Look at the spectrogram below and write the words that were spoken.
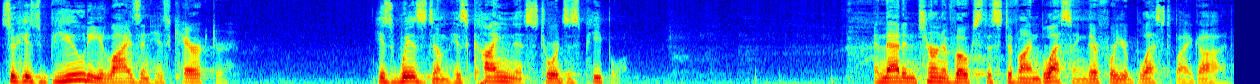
So his beauty lies in his character, his wisdom, his kindness towards his people. And that in turn evokes this divine blessing. Therefore, you're blessed by God.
